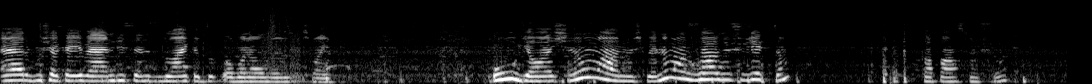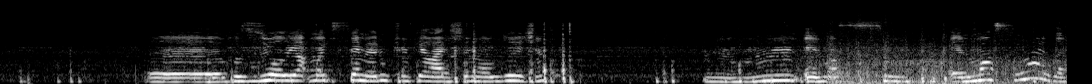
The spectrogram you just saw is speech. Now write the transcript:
Eğer bu şakayı beğendiyseniz like atıp abone olmayı unutmayın. Oo yavaşlığım varmış benim. Az daha düşecektim. Kapansın şu. Ee, hızlı yol yapmak istemiyorum çünkü yavaşlığım olduğu için. Hı hı, elmas var da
